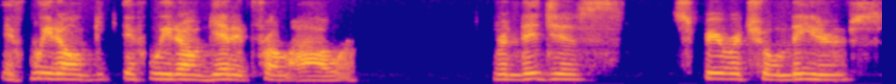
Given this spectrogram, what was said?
if we don't if we don't get it from our religious spiritual leaders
